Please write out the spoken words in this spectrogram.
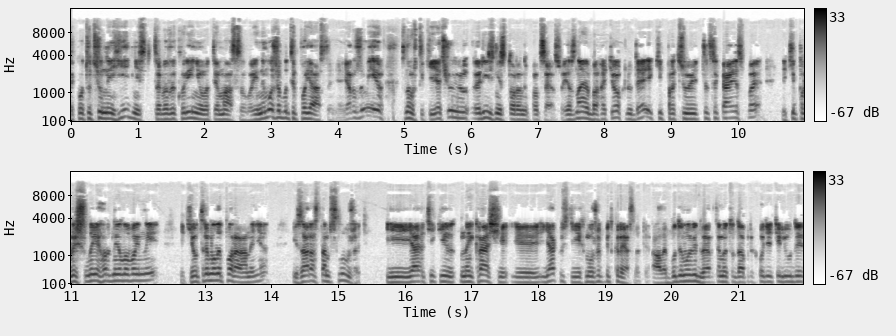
Так от цю негідність треба викорінювати масово, і не може бути пояснення. Я розумію, знову ж таки, я чую різні сторони процесу. Я знаю багатьох людей, які працюють в ТЦК СП, які пройшли горнило війни, які отримали поранення і зараз там служать. І я тільки найкращі е, якості їх можу підкреслити. Але будемо відвертими, туди приходять і люди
